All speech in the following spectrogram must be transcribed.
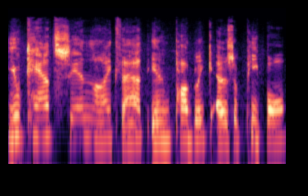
You can't sin like that in public as a people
